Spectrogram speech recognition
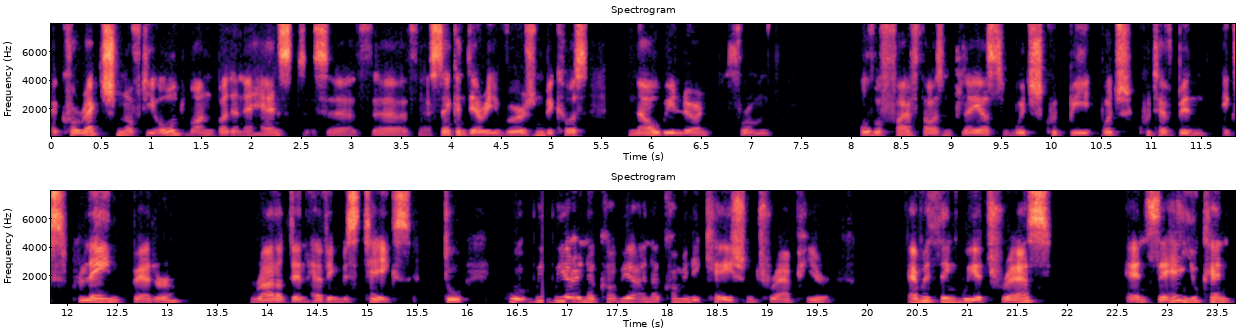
a correction of the old one, but an enhanced uh, uh, secondary version, because now we learned from over 5,000 players, which could be, which could have been explained better rather than having mistakes. So we, we are in a we are in a communication trap here. Everything we address and say, hey, you can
